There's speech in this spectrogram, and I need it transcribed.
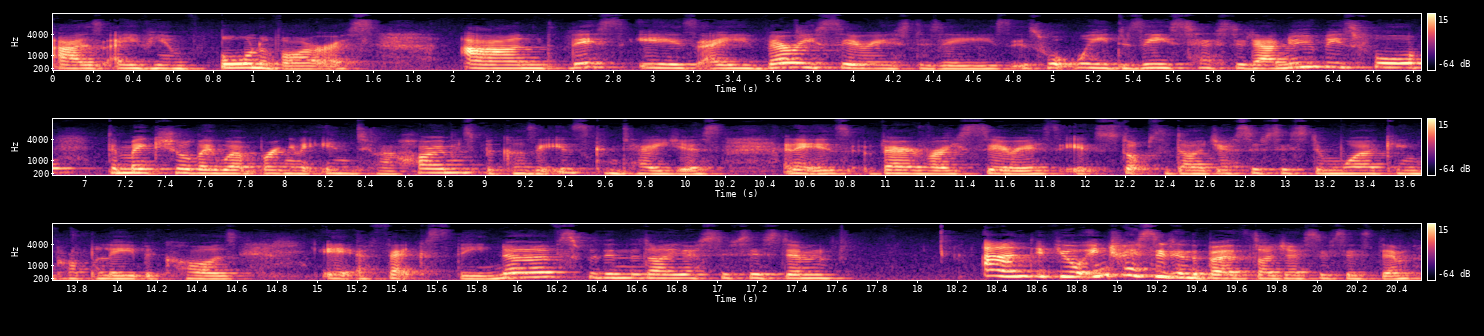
as avian bornavirus and this is a very serious disease. It's what we disease tested our newbies for to make sure they weren't bringing it into our homes because it is contagious and it is very, very serious. It stops the digestive system working properly because it affects the nerves within the digestive system and if you're interested in the bird's digestive system,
